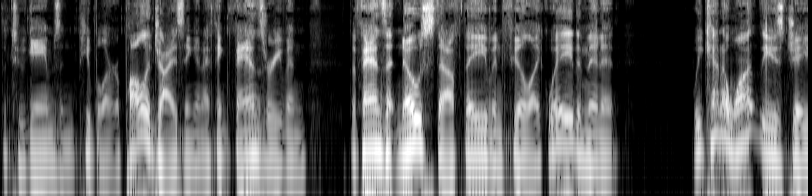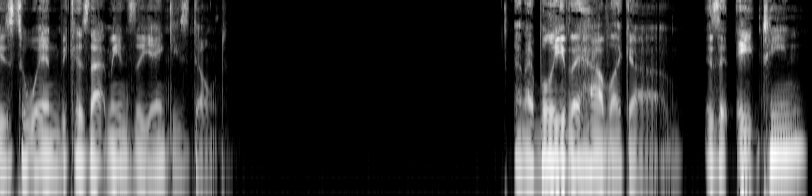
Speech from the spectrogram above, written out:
the two games and people are apologizing. And I think fans are even, the fans that know stuff, they even feel like, wait a minute, we kind of want these Jays to win because that means the Yankees don't. And I believe they have like a, is it 18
